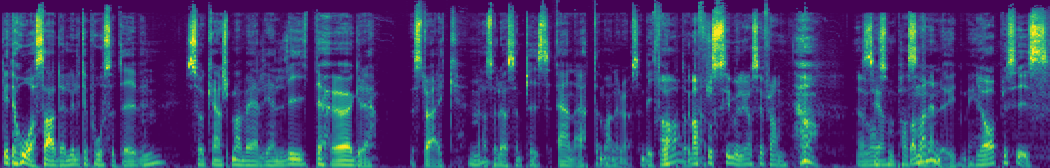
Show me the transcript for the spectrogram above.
lite håsad eller lite positiv Mm. så kanske man väljer en lite högre strike, Mm. alltså lösenpris, än at the money lösen bit ja, upp då man får kanske. simulera sig fram. Ja, eh, vad som passar. vad man är nöjd med. Ja, precis.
